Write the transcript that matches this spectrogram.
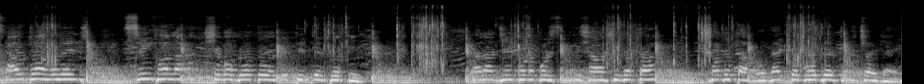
স্কাউটরা হলেন শৃঙ্খলা সেবাব্রত নেতৃত্বের তারা যে কোনো পরিস্থিতি, সাহসিকতা, সততা ও দায়িত্ববোধের পরিচয় দেয়।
